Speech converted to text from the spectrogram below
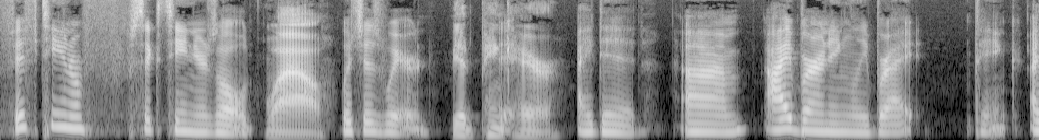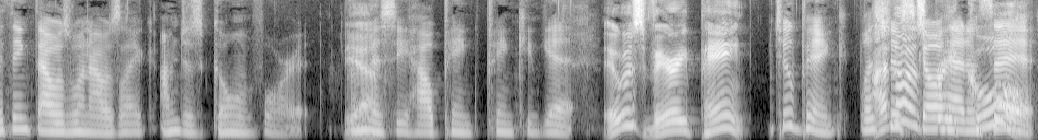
15 or 16 years old, Wow. which is weird. You had pink hair. I did. Um, eye burningly bright pink. I think that was when I was like, I'm just going for it. I'm Yeah. gonna see how pink pink can get. It was very pink. Too pink. Let's I just go ahead and say it.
